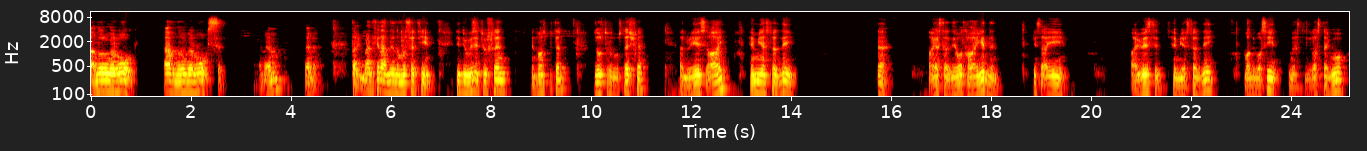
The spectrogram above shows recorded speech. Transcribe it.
I no longer walk I'm no longer walks تمام تمام طيب بعد كده عندنا نمبر 13 Did you visit your friend in hospital زرته في المستشفى قال له yes I him yesterday ها آه yesterday واضحة بقى جدا yes I إيه I visited him yesterday ماضي بسيط last ago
